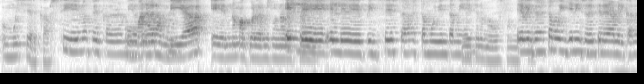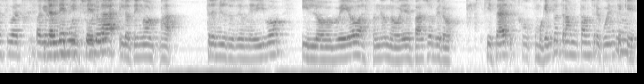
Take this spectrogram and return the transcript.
O muy cerca. Sí, hay uno cerca de Gran Vía. Humana. Gran Vía, eh, no me acuerdo ahora mismo, no El estoy. de, el de Princesa está muy bien también. Y ese no me gusta mucho. El de Princesa está muy bien y suelen tener americanas igual para que Yo el de Princesa chulos. lo tengo a tres minutos de donde vivo y lo veo bastante cuando voy de paso, pero quizás es como, como que entro tan, tan frecuente Hmm. que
